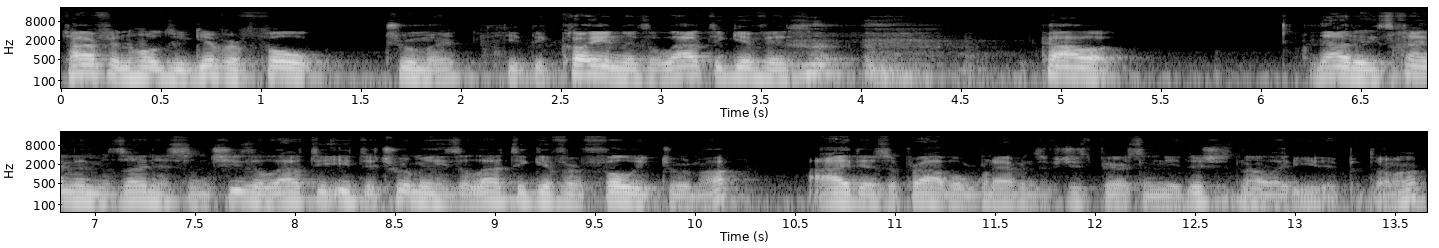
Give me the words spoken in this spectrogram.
Tarfon holds you give her full truma. He, the kohen is allowed to give his kala Now that he's chayim mezainis and she's allowed to eat the truma, he's allowed to give her fully truma. I there's a problem. What happens if she's piercing neither? She's not allowed to eat it. But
